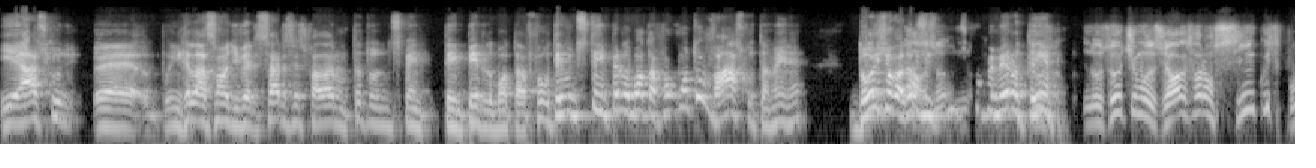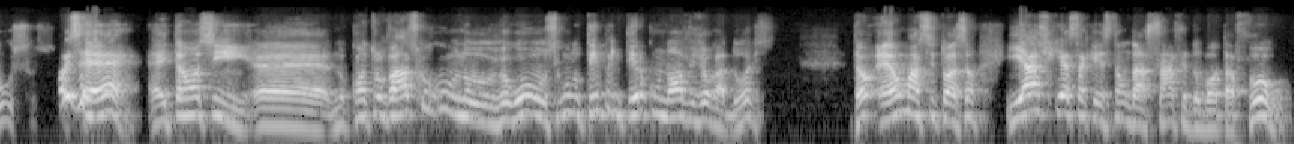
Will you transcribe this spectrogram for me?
E acho que, é, em relação ao adversário, vocês falaram tanto do destempero do Botafogo. Teve o destempero do Botafogo contra o Vasco também, né? Dois jogadores Não, no- expulsos no primeiro tempo. Nos, nos últimos jogos foram cinco expulsos. Pois é. É, Então, assim, é, no, contra o Vasco, no- jogou o segundo tempo inteiro com nove jogadores. Então, é uma situação. E acho que essa questão da SAF do Botafogo,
